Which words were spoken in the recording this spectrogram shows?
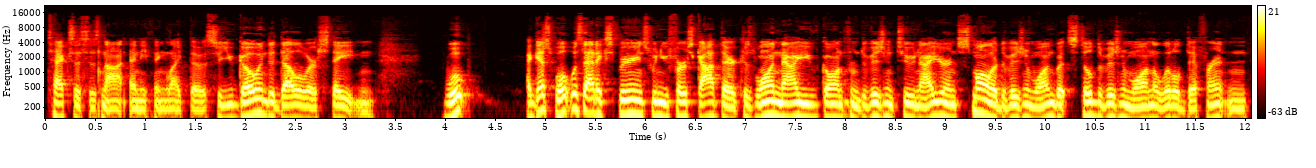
Texas is not anything like those. So you go into Delaware State and what I guess what was that experience when you first got there? Because one, now you've gone from Division two, now you're in smaller Division one, but still Division one, a little different, and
